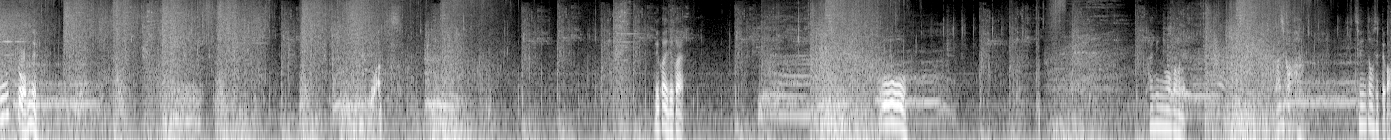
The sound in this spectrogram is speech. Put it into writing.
おっと危ねえ。うわっ。でかいでかい。おおタイミングがわからねえマジか。普通に倒せってか。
